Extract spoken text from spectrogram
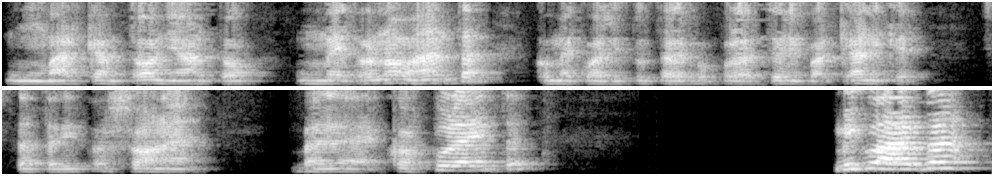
un Marcantonio alto 1,90 m, come quasi tutte le popolazioni balcaniche, si tratta di persone belle corpulente, mi guarda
